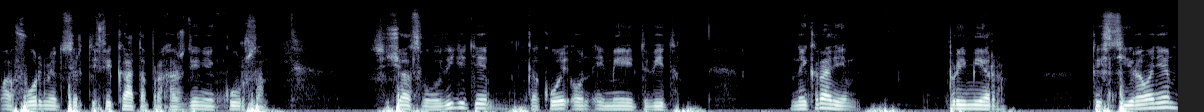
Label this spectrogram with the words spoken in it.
оформят сертификат о прохождении курса. Сейчас вы увидите, какой он имеет вид. На экране пример тестирования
